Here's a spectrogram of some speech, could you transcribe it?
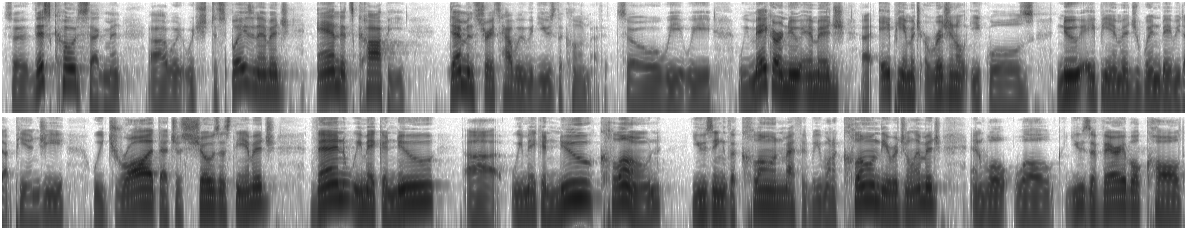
So this code segment, uh, which displays an image and its copy, demonstrates how we would use the clone method. So we, we, we make our new image, uh, AP image original equals new AP image winbaby.png. We draw it, that just shows us the image. Then we make a new, uh, we make a new clone using the clone method. We want to clone the original image and we'll, we'll use a variable called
